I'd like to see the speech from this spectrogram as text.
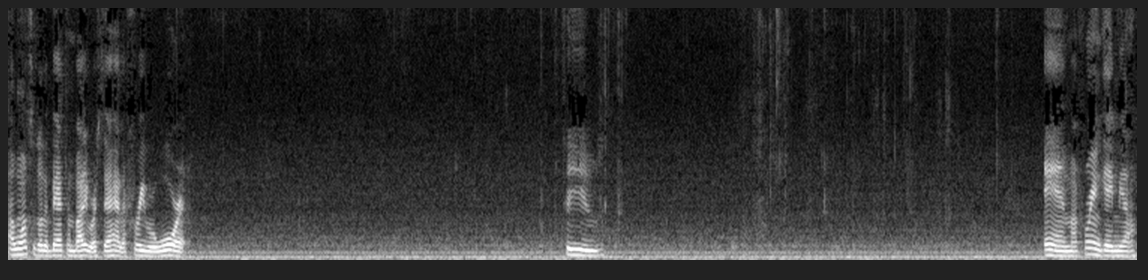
I want to go to Bath and Body Works. They had a free reward. To use. And my friend gave me a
